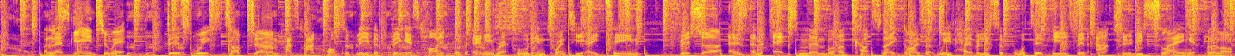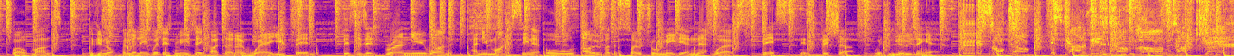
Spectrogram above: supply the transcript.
But let's get into it. This week's Tough Jam has had possibly the biggest hype of any record in 2018. Fisher is an ex member of Cutsnake, guys that we've heavily supported. He has been absolutely slaying it for the last 12 months. If you're not familiar with his music, I don't know where you've been. This is his brand new one, and you might have seen it all over the social media networks. This is Fisher with Losing It. It's so tough, it's gotta be the tough love, tough jam.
